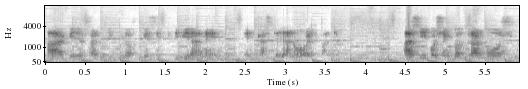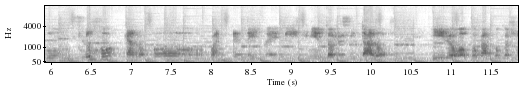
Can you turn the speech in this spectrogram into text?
a aquellos artículos que se escribieran en, en castellano o español. Así pues encontramos un flujo que arrojó 49.500 resultados y luego poco a poco eso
